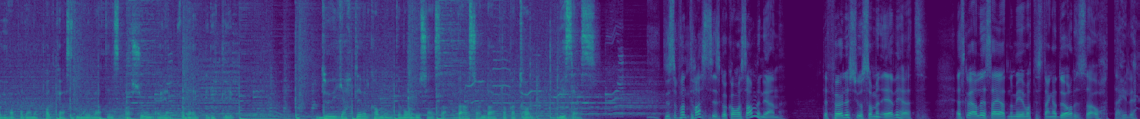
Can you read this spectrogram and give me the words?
og vi håper denne podkasten vil være til inspirasjon og hjelp for deg i ditt liv. Du er hjertelig velkommen til vår gudstjeneste hver søndag klokka tolv. Vi ses. Det er så fantastisk å komme sammen igjen. Det føles jo som en evighet. Jeg skal være ærlig og si at når vi måtte stenge dørene, så sa jeg åh, deilig.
